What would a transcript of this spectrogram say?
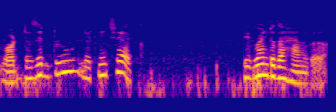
What does it do? Let me check. We go into the hangar.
